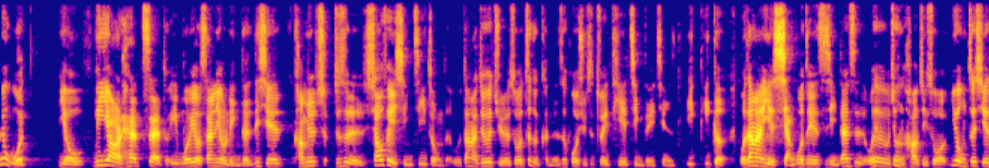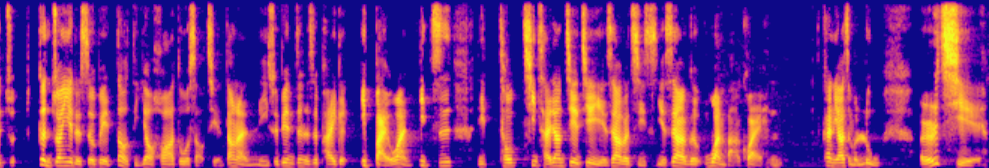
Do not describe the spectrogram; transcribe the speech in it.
因为我。有 VR headset，我有三六零的那些 commercial，就是消费型机种的，我当然就会觉得说，这个可能是或许是最贴近的一件一一个。我当然也想过这件事情，但是我我就很好奇说，用这些专更专业的设备到底要花多少钱？当然，你随便真的是拍一个一百万一支，你投器材这样借借也是要个几十，也是要个万把块。嗯，看你要怎么录，而且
